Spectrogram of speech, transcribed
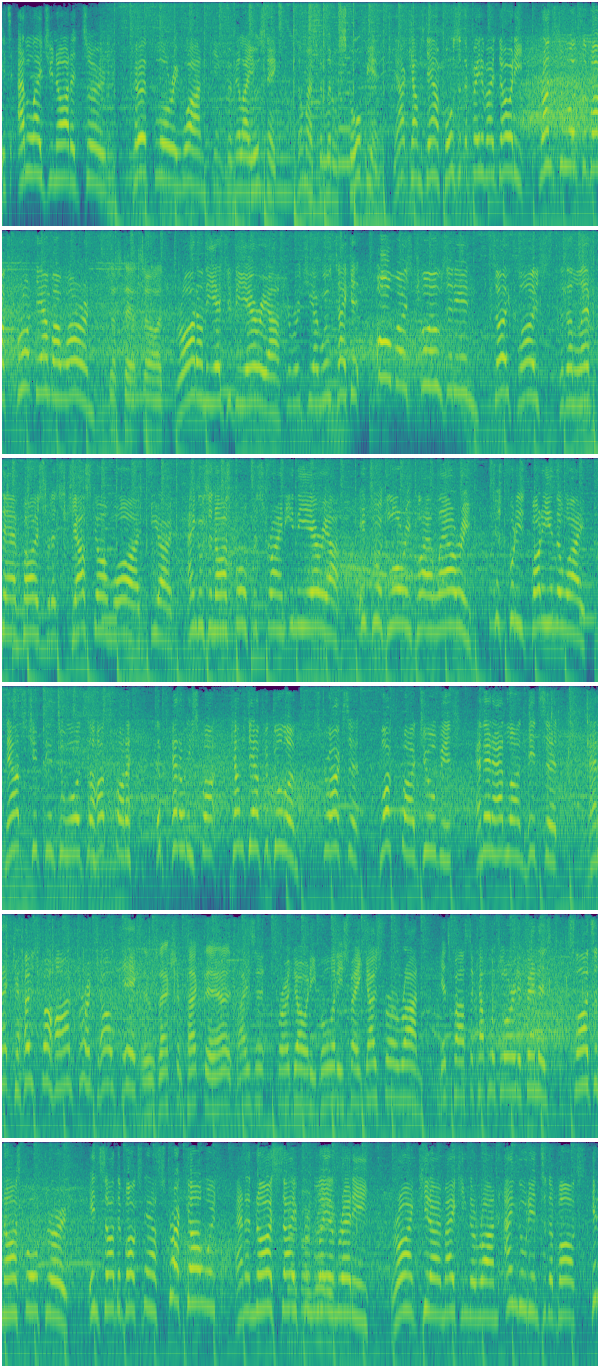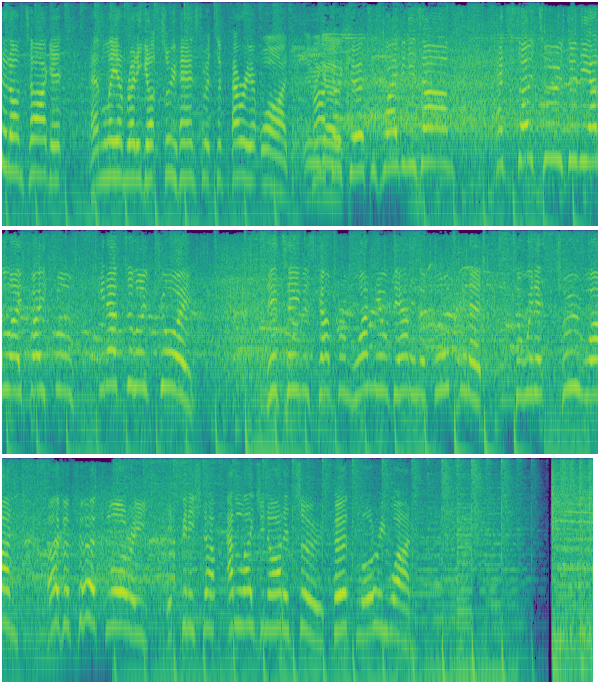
It's Adelaide United 2, Perth Glory 1. Looking for Mileusnic. It's almost a little scorpion. Now it comes down, falls at the feet of O'Doherty, runs towards the box, brought down by Warren. Just outside. Right on the edge of the area. Caruccio will take it, almost coils it in. So close to the left-hand post, but it's just gone wide. Gio angles a nice ball for Strain in the area, into a glory player, Lowry. Just put his body in the way. Now it's chipped in towards the hot spot. The penalty spot comes down for Gulam, strikes it, blocked by Djulbic, and then Adlon hits it, and it goes behind for a goal kick. It was action-packed there. Plays it for O'Doherty, ball at his feet, goes for a run, gets past a couple of glory defenders, slides a nice ball through, inside the box now, struck goalward, and a nice save from. Liam Reddy. Ryan Kitto making the run, angled into the box, hit it on target, and Liam Reddy got two hands to it to parry it wide. Here Marco. Kurz is waving his arms, and so too do the Adelaide faithful in absolute joy. Their team has come from 1-0 down in the fourth minute to win it 2-1 over Perth Glory. It finished up Adelaide United 2, Perth Glory 1.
